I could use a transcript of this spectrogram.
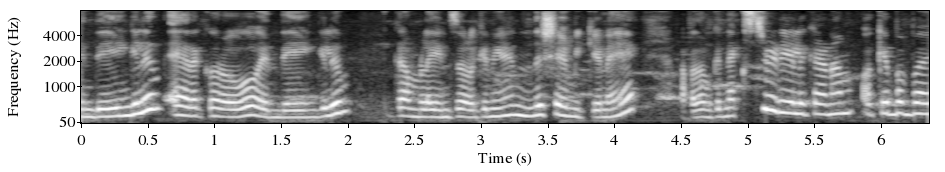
എന്തെങ്കിലും ഏറെക്കുറവോ എന്തെങ്കിലും കംപ്ലയിൻസോ ഒക്കെ നിങ്ങൾ ഇന്ന് ക്ഷമിക്കണേ. അപ്പോൾ നമുക്ക് നെക്സ്റ്റ് വീഡിയോയിൽ കാണാം. ഓക്കെ ബൈ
